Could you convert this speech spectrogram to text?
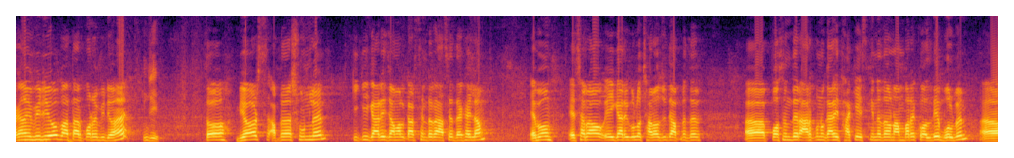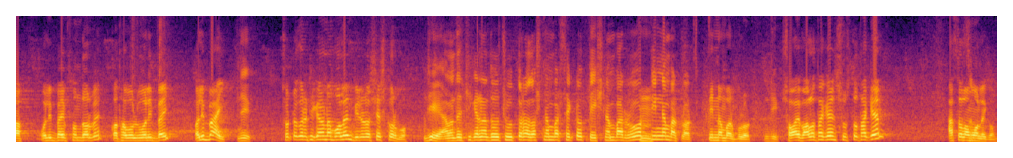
আগামী ভিডিও বা তারপরের ভিডিও হ্যাঁ? জি। তো ভিওর্স আপনারা শুনলেন কি কি গাড়ি জামাল কার সেন্টারে আছে দেখাইলাম। এবং এছাড়াও এই গাড়িগুলো ছাড়াও যদি আপনাদের পছন্দের আর কোনো গাড়ি থাকে স্ক্রিনে দেওয়া নাম্বারে কল দিয়ে বলবেন। অলিভ ভাই ফোন ধরবে কথা বলব অলিভ ভাই। অলিভ ভাই? জি। ছোট্ট করে ঠিকানাটা বলেন ভিডিওটা শেষ করব। জি আমাদের ঠিকানা হচ্ছে উত্তরা দশ নম্বর সেক্টর তেইশ নম্বর রোড তিন নম্বর প্লট তিন নম্বর প্লট জি। সবাই ভালো থাকেন সুস্থ থাকেন। আসসালামু আলাইকুম।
